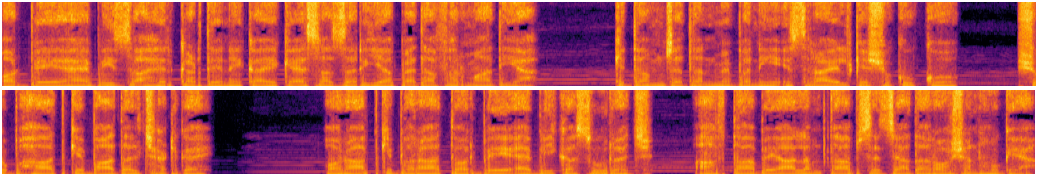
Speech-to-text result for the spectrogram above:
और बेऐबी ज़ाहिर कर देने का एक ऐसा ज़रिया पैदा फरमा दिया कि दम जदन में बनी इसराइल के शुकू को शुभहात के बादल छट गए और आपकी बरात और बेऐबी का सूरज आफ्ताब आलम ताब से ज़्यादा रोशन हो गया।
